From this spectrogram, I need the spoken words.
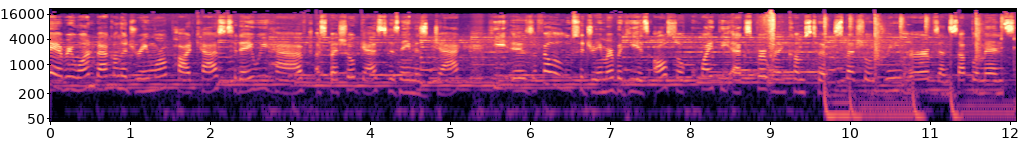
Hey everyone, back on the Dream World podcast. Today we have a special guest. His name is Jack. He is a fellow lucid dreamer, but he is also quite the expert when it comes to special dream herbs and supplements.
